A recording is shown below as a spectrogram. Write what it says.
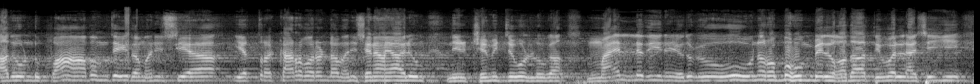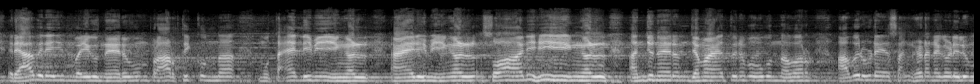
അതുകൊണ്ട് പാപം ചെയ്ത മനുഷ്യ എത്ര കറവരണ്ട മനുഷ്യനായാലും നീ ക്ഷമിച്ചു കൊള്ളുക മല്ലദീന റബ്ബഹും ബിൽ ഗദാത്തി വൽ അശിയ്യി രാവിലെയും വൈകുന്നേരവും പ്രാർത്ഥിക്കുന്ന മുത്താലിമീങ്ങൾ ആലിമീങ്ങൾ സ്വാലിഹീങ്ങൾ അഞ്ചു നേരം ജമായത്തിന് പോകുന്നവർ അവരുടെ സംഘടനകളിലും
